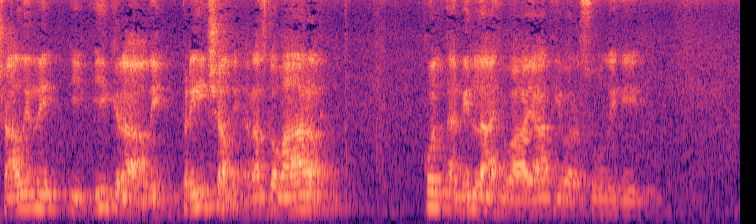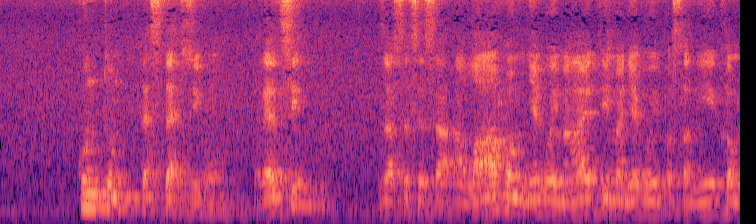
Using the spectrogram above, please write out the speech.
šalili i igrali, pričali, razgovarali. Kul abillahi wa ajati wa rasulihi kuntum testehzihun. Reci, zar ste se sa Allahom, njegovim ajetima, njegovim poslanikom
